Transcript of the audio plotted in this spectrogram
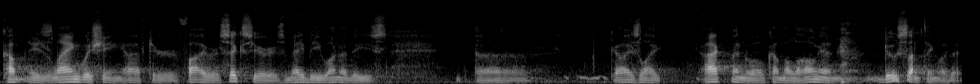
company is languishing after five or six years, maybe one of these uh, guys like Ackman will come along and do something with it.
